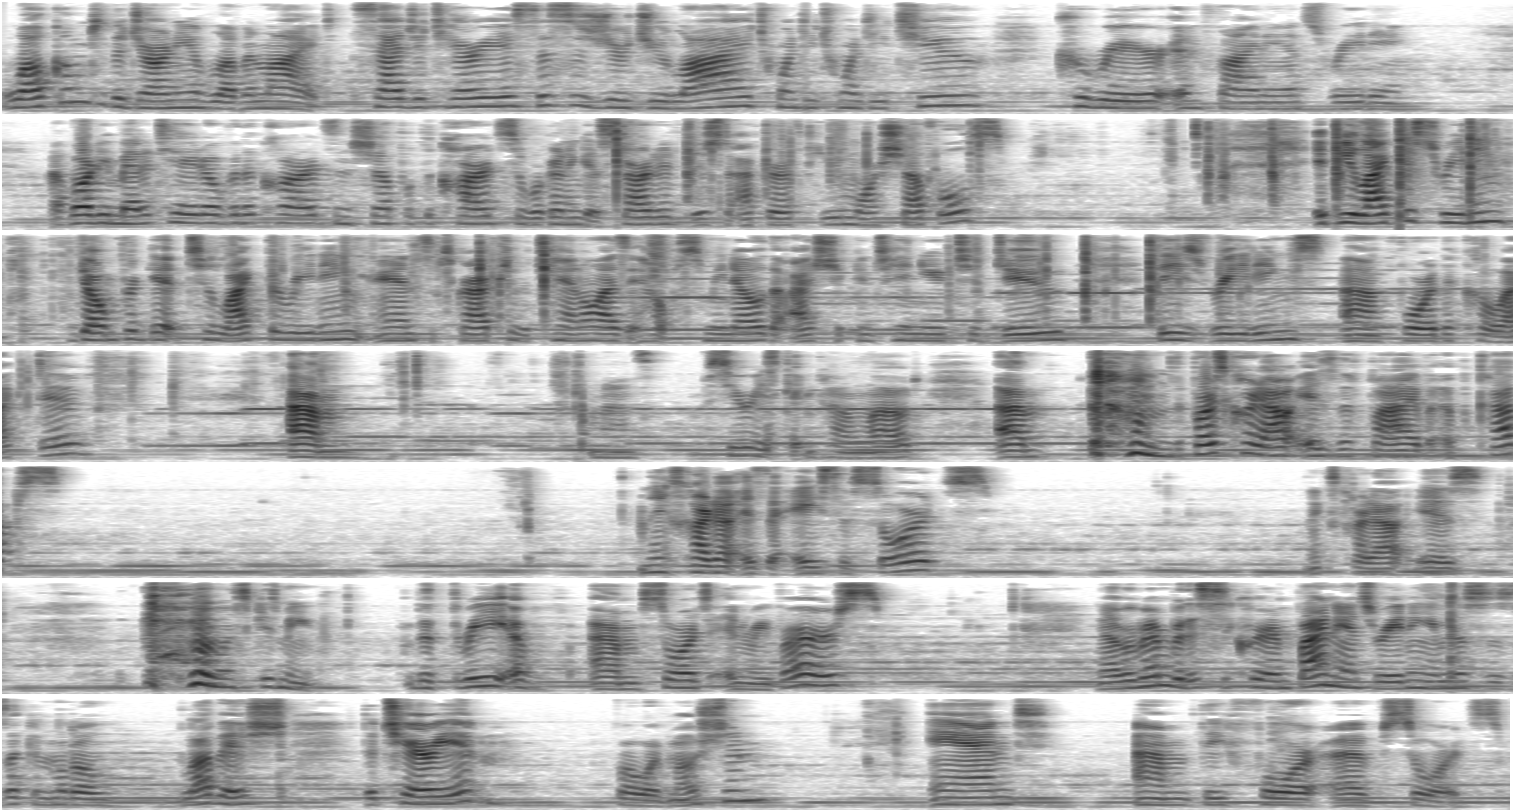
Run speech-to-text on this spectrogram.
Welcome to the Journey of Love and Light. Sagittarius, this is your July 2022 career and finance reading. I've already meditated over the cards and shuffled the cards, so we're going to get started just after a few more shuffles. If you like this reading, don't forget to like the reading and subscribe to the channel as it helps me know that I should continue to do these readings uh, for the collective. Um, is getting kind of loud. Um, the first card out is the Five of Cups. Next card out is the Ace of Swords. Next card out is, excuse me, the Three of um, Swords in reverse. Now remember, this is a career and finance reading, even this is looking a little lovish. The Chariot, forward motion, and um, the Four of Swords.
